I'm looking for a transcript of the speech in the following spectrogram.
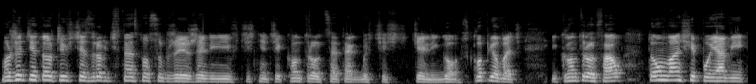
Możecie to oczywiście zrobić w ten sposób, że jeżeli wciśniecie Ctrl-C, tak jakbyście chcieli go skopiować i Ctrl-V, to on Wam się pojawi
